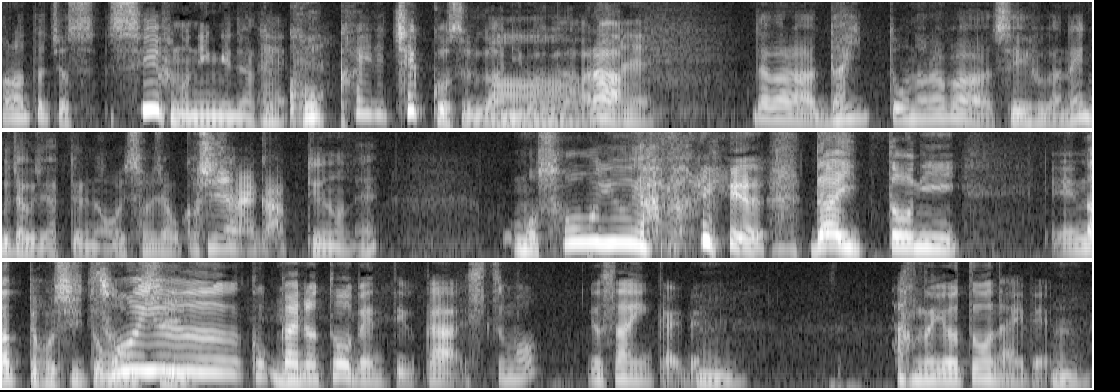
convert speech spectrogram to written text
あなたたちは政府の人間じゃなくて、国会でチェックをする側にいるわけだから、だから第一党ならば政府がねぐちゃぐちゃやってるのはおいそれじゃおかしいじゃないかっていうのをねもうそういうやっぱり 第一党になってほしいと思そううしいう国会の答弁っていうか、質問？予算委員会で、うん。あの与党内で、うん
